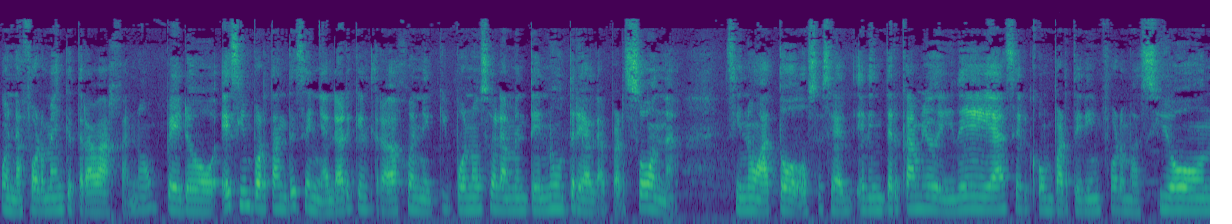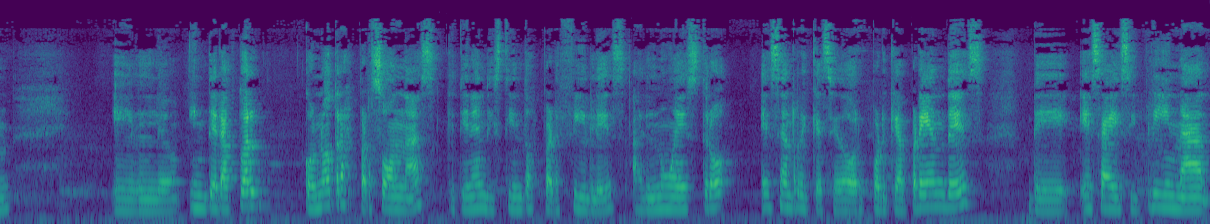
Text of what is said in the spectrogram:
o en la forma en que trabaja, ¿no? Pero es importante señalar que el trabajo en equipo no solamente nutre a la persona, sino a todos, o sea, el, intercambio de ideas, el compartir información, el interactuar con otras personas que tienen distintos perfiles al nuestro es enriquecedor porque aprendes de esa disciplina,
